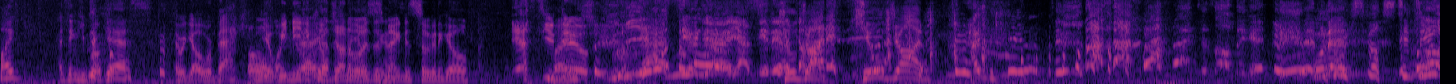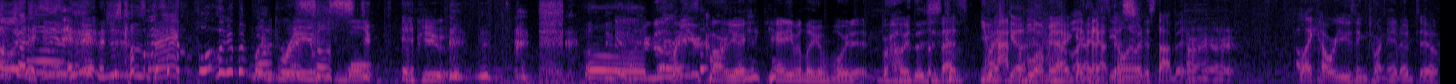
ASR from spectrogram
might I think he broke it. guess. There we go. We're back. Oh yeah, we need God. to kill John, I got otherwise this, this I got magnet's still gonna go. Yes, you Nice. do. Yes, you do. Yes, you do. Kill Come John. on in. Kill John. I just holding it. And What are then- we supposed to do? I'm trying to hit it. shit. It just comes back. Look at the My button. brain so won't stupid. compute. Oh, Just right your car. You actually can't even like avoid it. Bro, it's the just best. comes- You I have to blow me I up. got- Like, I that's got the only way to stop it. All right, all right. I like how we're using tornado too.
